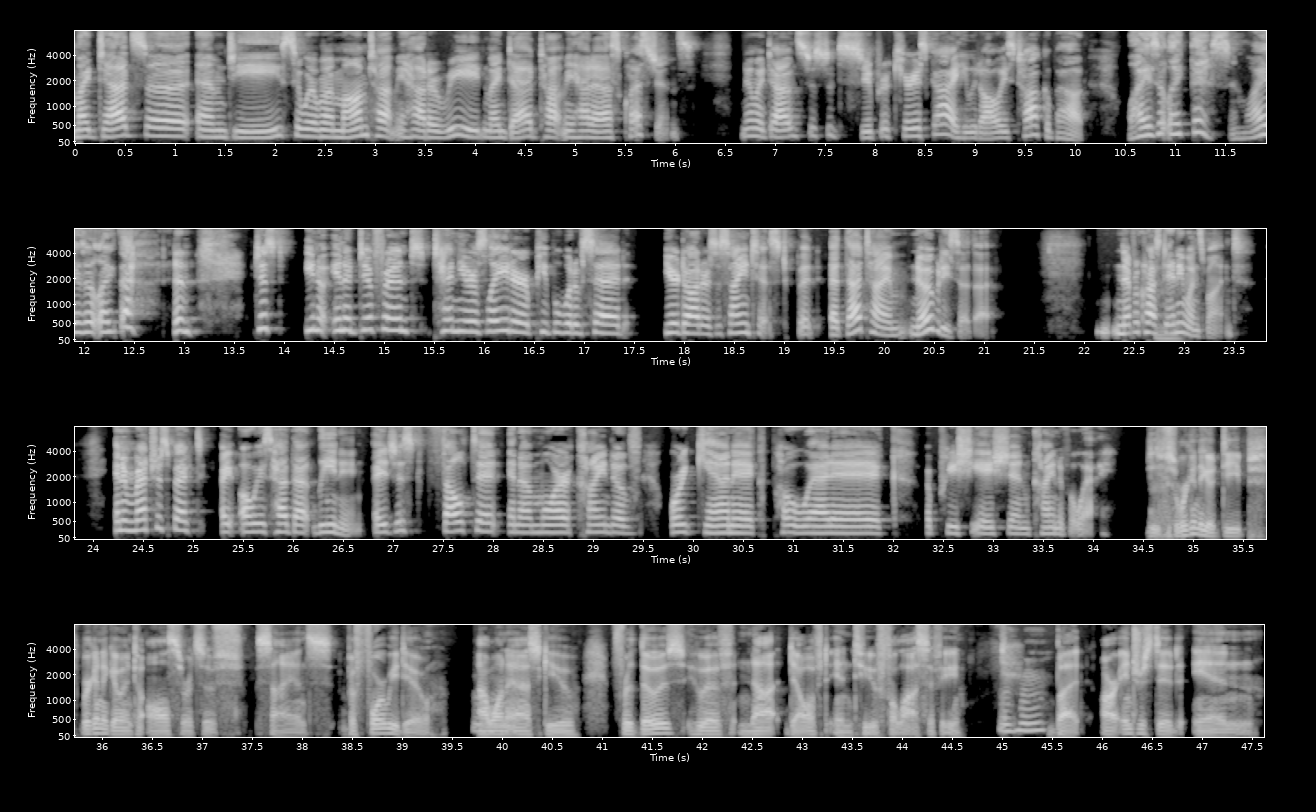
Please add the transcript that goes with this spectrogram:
my dad's a MD. So where my mom taught me how to read, my dad taught me how to ask questions. You know, my dad's just a super curious guy. He would always talk about why is it like this and why is it like that? And just, you know, in a different 10 years later, people would have said, Your daughter's a scientist. But at that time, nobody said that. Never crossed anyone's mind. And in retrospect, I always had that leaning. I just felt it in a more kind of organic, poetic appreciation kind of a way. So we're going to go deep. We're going to go into all sorts of science. Before we do, I want to Mm-hmm. ask you for those who have not delved into philosophy, hmm but are interested in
